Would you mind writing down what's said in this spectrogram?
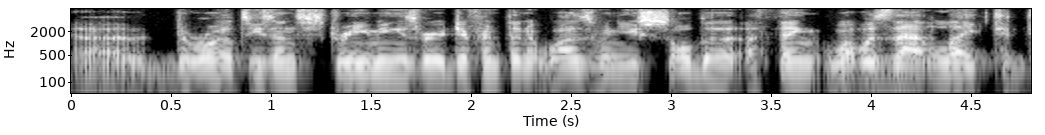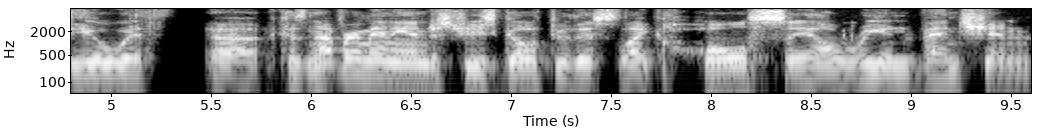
uh, the royalties on streaming is very different than it was when you sold a, a thing. What was that like to deal with? Because uh, not very many industries go through this like wholesale reinvention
